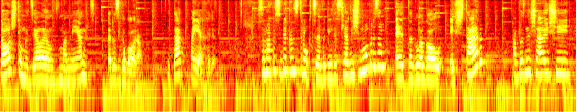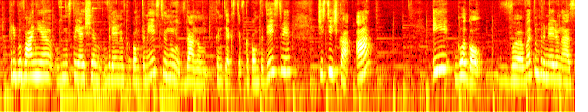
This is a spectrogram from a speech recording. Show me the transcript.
то, что мы делаем в момент разговора. Итак, поехали. Сама по себе конструкция выглядит следующим образом. Это глагол estar, обозначающий пребывание в настоящее время в каком-то месте, ну, в данном контексте в каком-то действии, частичка «а» и глагол в, в этом примере у нас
